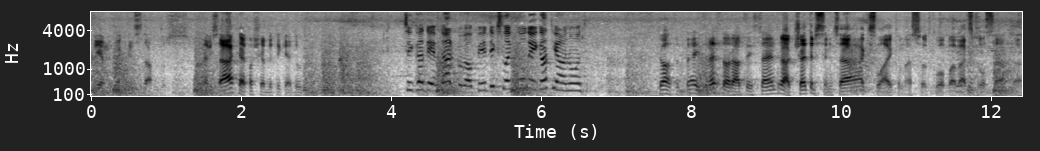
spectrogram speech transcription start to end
pieminiekta status. Nevis ēkai pašai, bet tikai durvīm. Cik gadiem darba vēl pietiks, lai gudīgi atjaunotu? Kā tad teikt, restorācijas centrā 400 ēkas laikam esot kopā vecpilsētā.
